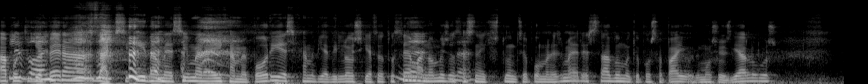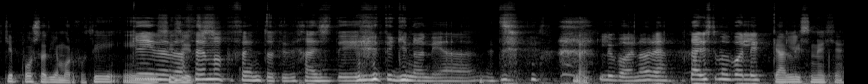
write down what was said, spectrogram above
Από εκεί Λοιπόν. και πέρα, εντάξει, είδαμε σήμερα, είχαμε πορείες, είχαμε διαδηλώσει για αυτό το θέμα. Ναι, Νομίζω ναι. θα συνεχιστούν τις επόμενες μέρες. Θα δούμε και πώς θα πάει ο δημόσιος διάλογος και πώς θα διαμορφωθεί η Και είναι ένα συζήτηση. θέμα που φαίνεται ότι διχάζει τη- την κοινωνία. έτσι. Ναι. Λοιπόν, ωραία. Ευχαριστούμε πολύ. Καλή συνέχεια.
